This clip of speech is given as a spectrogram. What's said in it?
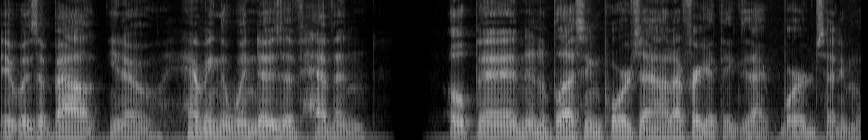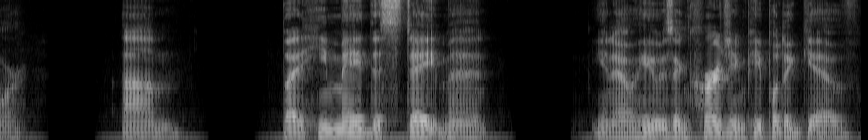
It was about you know having the windows of heaven open and a blessing pours out. I forget the exact words anymore. Um, but he made the statement you know, he was encouraging people to give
